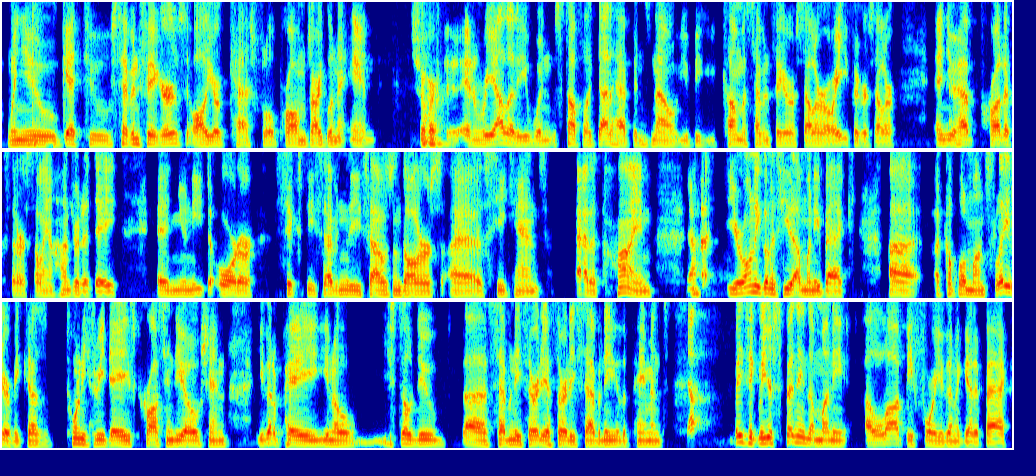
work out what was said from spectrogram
when you get to seven figures, all your cash flow problems are going to end. Sure. And in reality, when stuff like that happens, now you become a seven figure seller or eight figure seller, and you have products that are selling 100 a day and you need to order 60 70000 dollars uh, sea cans at a time yeah. you're only going to see that money back uh, a couple of months later because 23 days crossing the ocean you got to pay you know you still do uh, 70 30 or 30 70 the payment. Yep. basically you're spending the money a lot before you're going to get it back.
